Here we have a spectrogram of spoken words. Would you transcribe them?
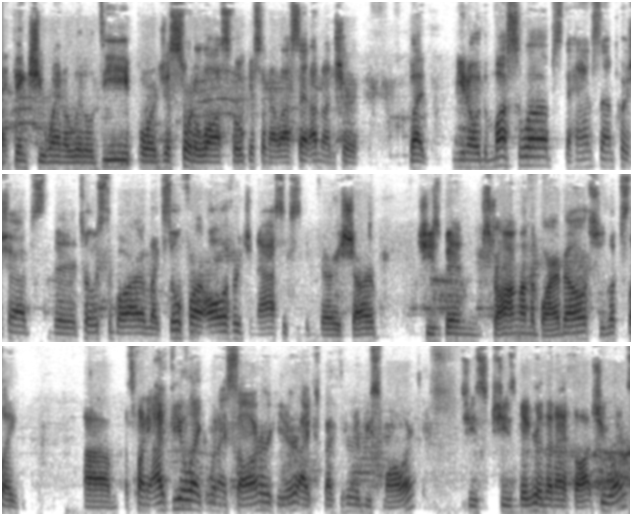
i think she went a little deep or just sort of lost focus on that last set. I'm not sure. But you know the muscle ups the handstand push-ups the toes to bar like so far all of her gymnastics has been very sharp she's been strong on the barbell she looks like um, it's funny i feel like when i saw her here i expected her to be smaller she's she's bigger than i thought she was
